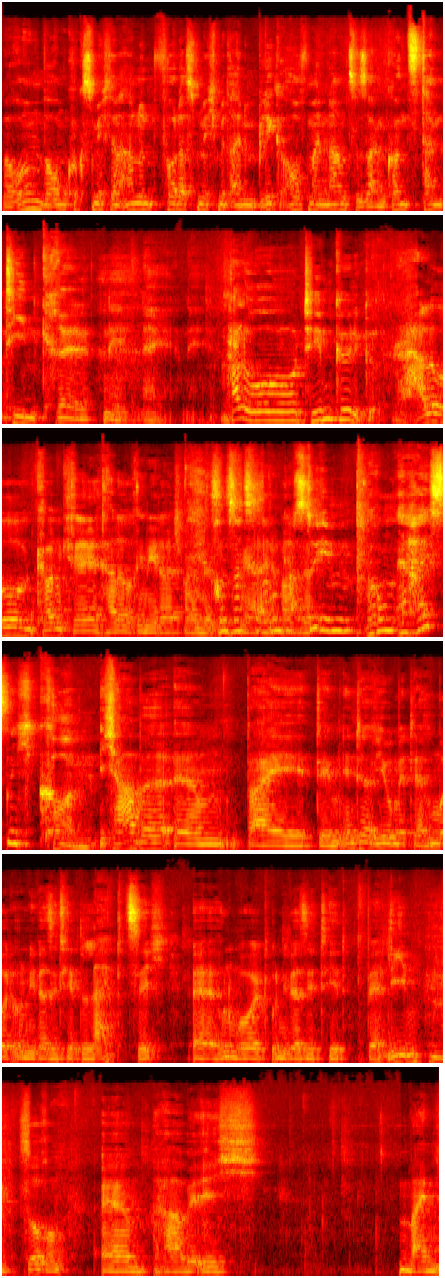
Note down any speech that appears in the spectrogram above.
Warum? Warum guckst du mich dann an und forderst mich mit einem Blick auf meinen Namen zu sagen? Konstantin Krell. Nee, nee, nee. Hallo, Tim Königke. Hallo Konkrell, hallo René Deutschmann. Das Warum sagst du, warum gibst du ihm, warum, er heißt nicht Con? Ich habe ähm, bei dem Interview mit der Humboldt-Universität Leipzig, äh, Humboldt-Universität Berlin, Hm. so rum, ähm, habe ich mein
